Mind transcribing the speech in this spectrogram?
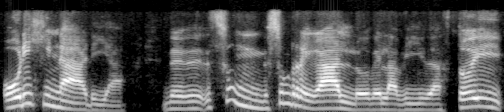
originaria. Es un, es un regalo de la vida. Estoy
